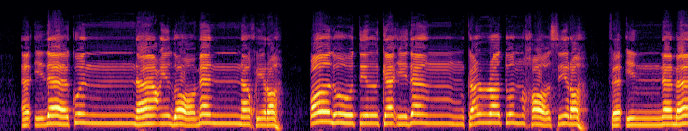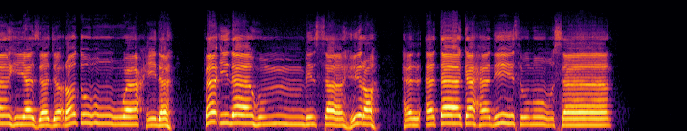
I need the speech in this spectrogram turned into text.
أئذا كنا عظاما نخرة قالوا تلك إذا كرة خاسرة فإنما هي زجرة واحدة فإذا هم بالساهرة هل أتاك حديث موسى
